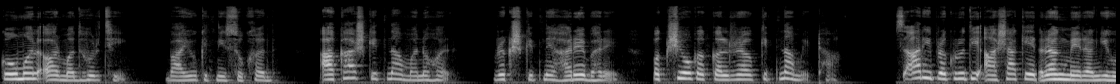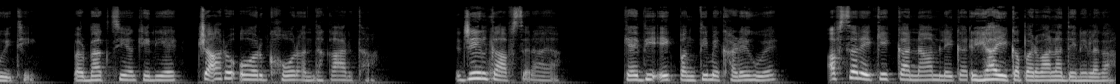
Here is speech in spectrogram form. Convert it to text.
कोमल और मधुर थी। वायु कितनी सुखद। आकाश कितना मनोहर। वृक्ष कितने हरे भरे। पक्षियों का कलरव कितना मीठा। सारी प्रकृति आशा के रंग में रंगी हुई थी, पर भक्त सिंह के लिए चारों ओर घोर अंधकार था। जेल का अफसर आया। कैदी एक पंक्ति में खड़े हुए, अफसर एक एक का नाम लेकर रिहाई का परवाना देने लगा।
